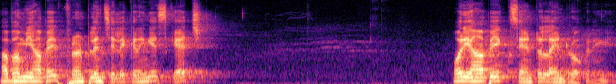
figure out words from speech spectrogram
अब हम यहाँ पे फ्रंट प्लेन सेलेक्ट करेंगे स्केच और यहाँ पे एक सेंटर लाइन ड्रॉ करेंगे।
